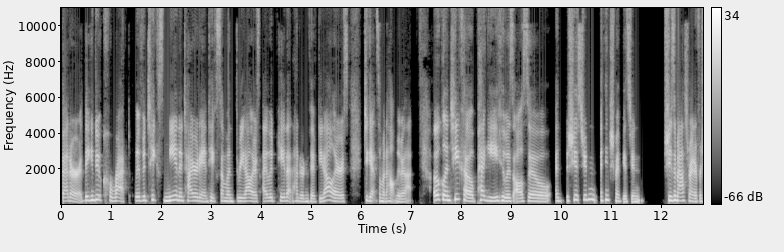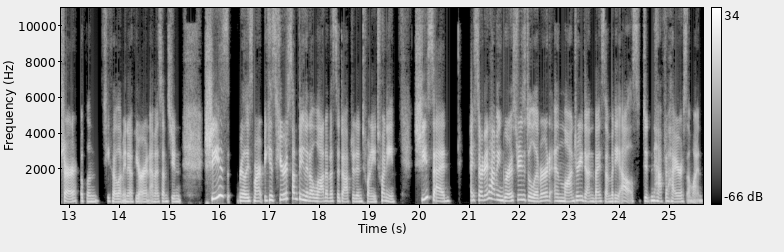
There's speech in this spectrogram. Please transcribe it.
better. They can do it correct. If it takes me an entire day and takes someone $3, I would pay that $150 to get someone to help me with that. Oakland Tico, Peggy, who is also, is she a student? I think she might be a student. She's a masterminder for sure. Oakland Tico, let me know if you're an MSM student. She's really smart because here's something that a lot of us adopted in 2020. She said, I started having groceries delivered and laundry done by somebody else. Didn't have to hire someone.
